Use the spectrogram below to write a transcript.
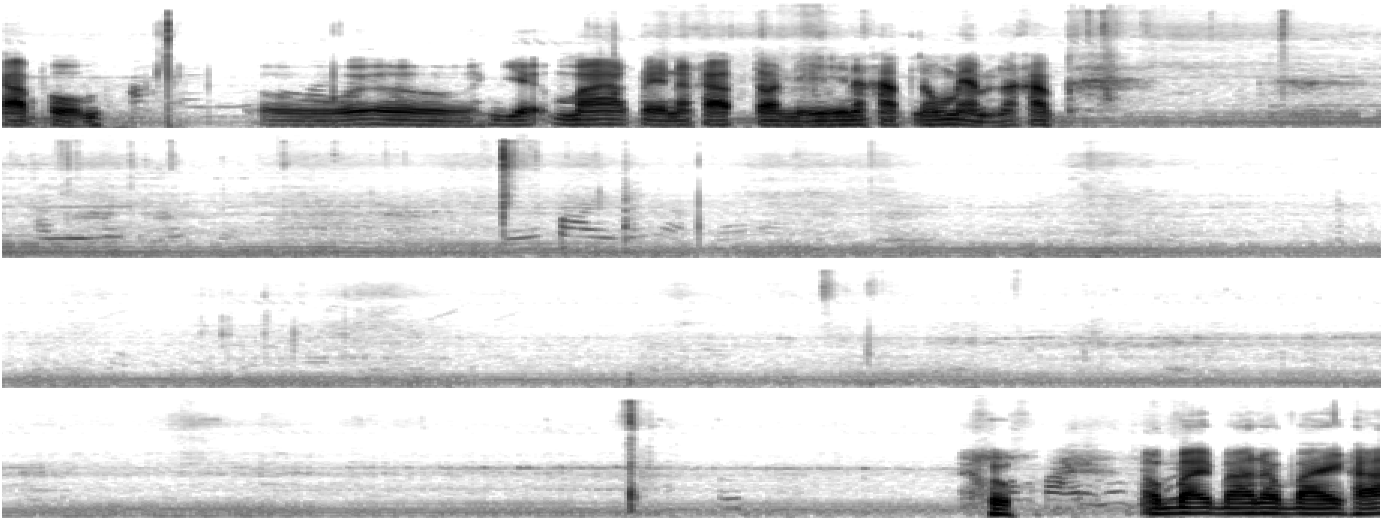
ครับผมโอ้เออเยอะมากเลยนะครับ ตอนนี้นะครับ น้องแหม่มนะครับ เอาใบมาทำใบคะ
